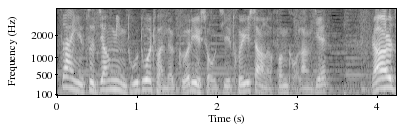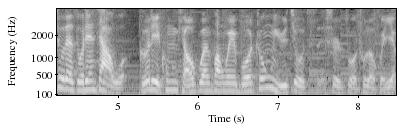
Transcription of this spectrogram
再一次将命途多舛的格力手机推上了风口浪尖。然而，就在昨天下午，格力空调官方微博终于就此事做出了回应。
